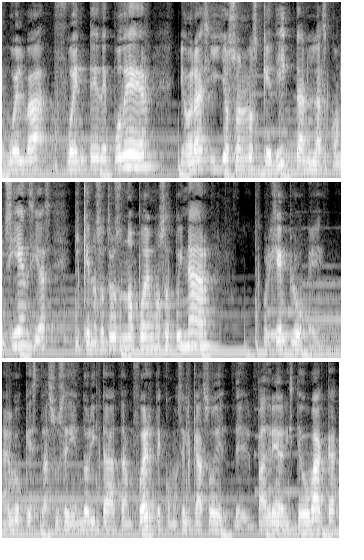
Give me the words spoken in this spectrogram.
vuelva fuente de poder y ahora ellos son los que dictan las conciencias y que nosotros no podemos opinar. Por ejemplo, eh, algo que está sucediendo ahorita tan fuerte como es el caso del padre Aristeo Vaca,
